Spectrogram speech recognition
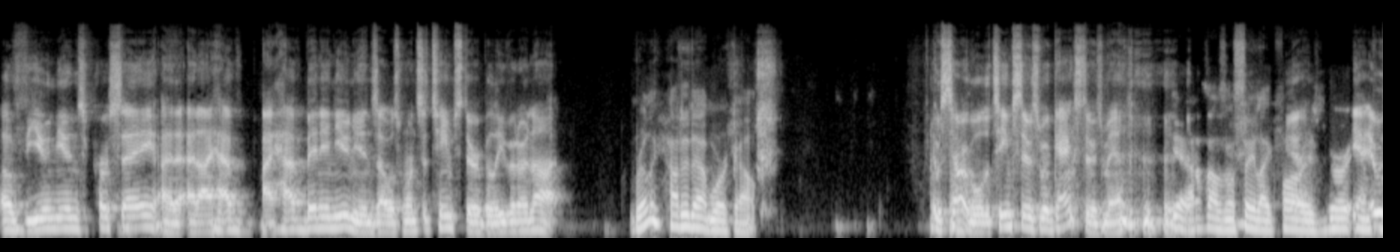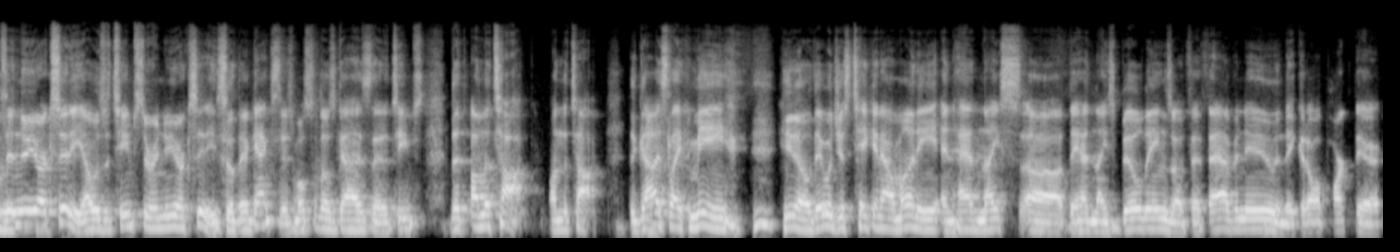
of unions per se, and, and I have I have been in unions. I was once a Teamster, believe it or not. Really? How did that work out? It was terrible. The Teamsters were gangsters, man. Yeah, I was gonna say. Like far Yeah. as your Yeah, it was in New York City. I was a Teamster in New York City, so they're gangsters. Most of those guys that are teams that on the top, on the top. The guys like me, you know, they were just taking our money and had nice. Uh, they had nice buildings on Fifth Avenue, and they could all park their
